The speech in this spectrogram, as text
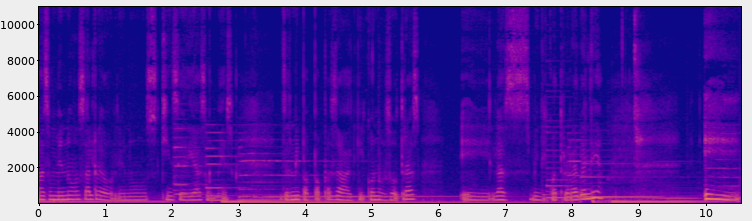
más o menos alrededor de unos 15 días o mes. Entonces mi papá pasaba aquí con nosotras eh, las 24 horas del día. Y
